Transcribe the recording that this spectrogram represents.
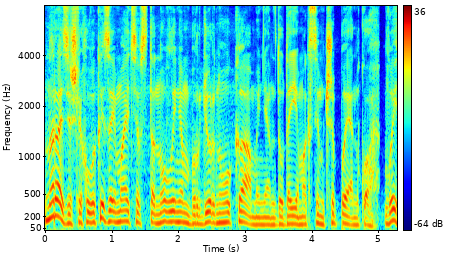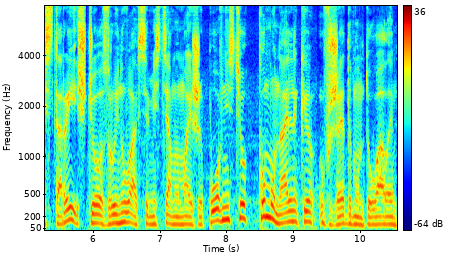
Наразі шляховики займаються встановленням бордюрного каменя, додає Максим Чепенко. Весь старий, що зруйнувався місцями майже повністю, комунальники вже демонтували.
